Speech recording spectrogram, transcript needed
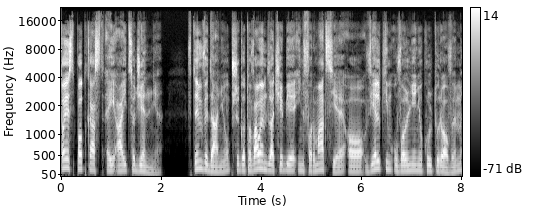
To jest podcast AI codziennie. W tym wydaniu przygotowałem dla Ciebie informacje o wielkim uwolnieniu kulturowym,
